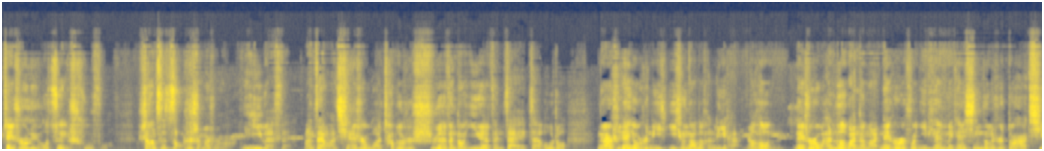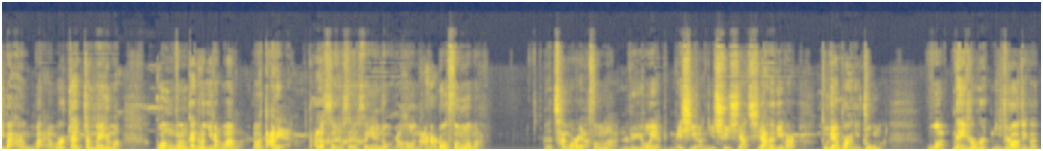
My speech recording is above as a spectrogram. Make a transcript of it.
这时候旅游最舒服。上次走是什么时候？一月份。完再往前是我差不多是十月份到一月份在在欧洲，那段时间又是疫疫情闹得很厉害。然后那时候我还乐观的嘛，那时候说一天每天新增是多少？七百还是五百啊？我说这这没什么，咣咣干成一两万了，然后打脸打得很很很严重，然后哪哪都封了嘛，呃，餐馆也封了，旅游也没戏了。你去其他其他的地方住店不让你住嘛。哇，那时候你知道这个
